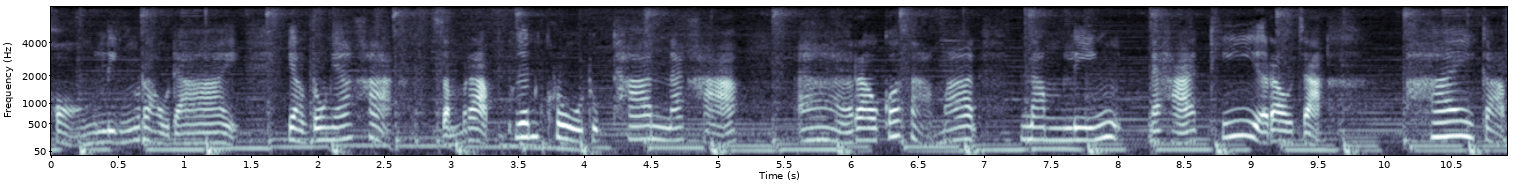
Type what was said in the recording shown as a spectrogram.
ของลิงก์เราได้ อย่างตรงนี้ค่ะสำหรับเพื่อนครูทุกท่านนะคะเราก็สามารถนำลิงก์นะคะที่เราจะให้กับ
